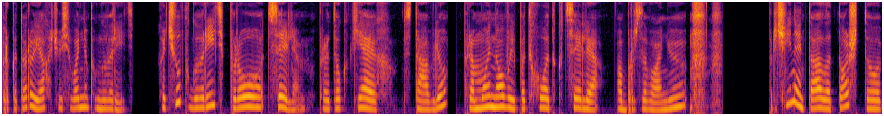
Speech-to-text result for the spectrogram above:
про которую я хочу сегодня поговорить. Хочу поговорить про цели, про то, как я их ставлю, про мой новый подход к цели образованию. Причиной стало то, что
